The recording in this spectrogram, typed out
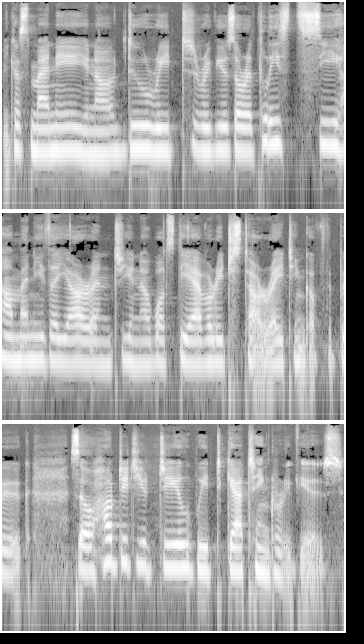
because many you know do read reviews or at least see how many they are and you know what's the average star rating of the book. So how did you deal with getting reviews?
